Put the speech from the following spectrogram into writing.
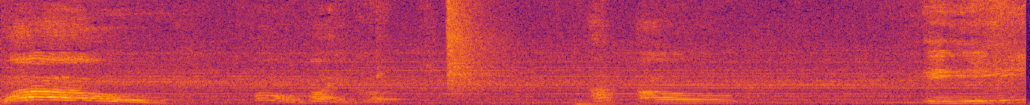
Wow! Oh my god. Uh-oh. E-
